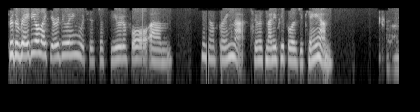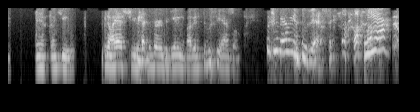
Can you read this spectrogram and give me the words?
through the radio like you're doing, which is just beautiful. Um, you know, bring that to as many people as you can. Yeah, thank you. You know, I asked you at the very beginning about enthusiasm, but you're very enthusiastic. Yeah.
